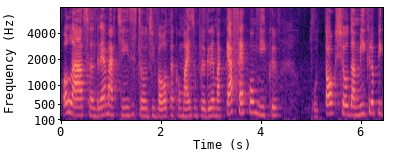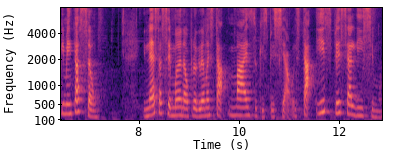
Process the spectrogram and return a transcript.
Olá, sou Andréa Martins, estou de volta com mais um programa Café com Micro, o talk show da micropigmentação. E nesta semana o programa está mais do que especial, ele está especialíssimo.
